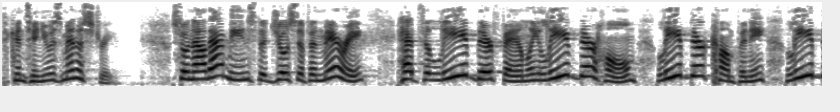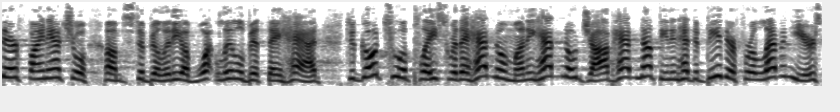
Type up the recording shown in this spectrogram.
to continue his ministry. So now that means that Joseph and Mary had to leave their family, leave their home, leave their company, leave their financial um, stability of what little bit they had to go to a place where they had no money, had no job, had nothing, and had to be there for 11 years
